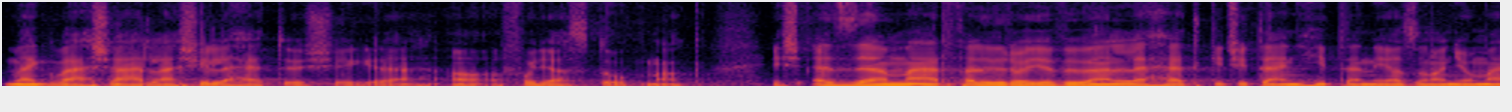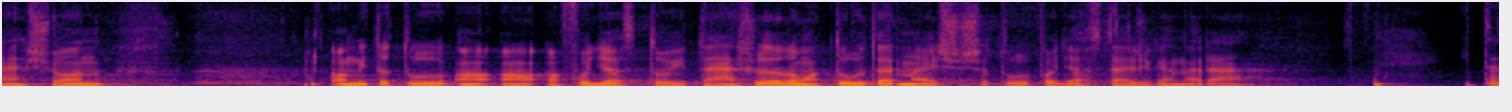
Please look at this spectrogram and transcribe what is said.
megvásárlási lehetőségre a, a fogyasztóknak. És ezzel már felülről jövően lehet kicsit enyhíteni azon a nyomáson, amit a, túl, a, a fogyasztói társadalom, a túltermelés és a túlfogyasztás generál. A,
